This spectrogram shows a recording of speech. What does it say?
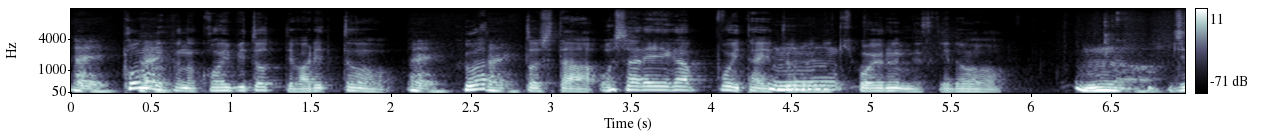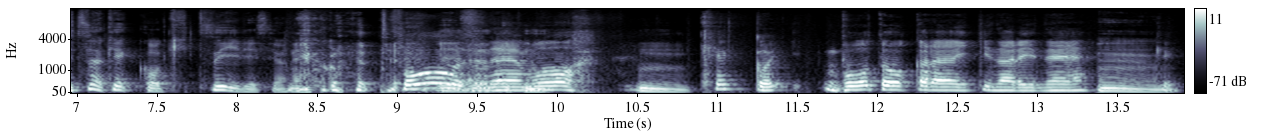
はい。ポンヌフの恋人って割と、はい。ふわはいっとしたおしゃれ映画っぽいタイトルに聞こえるんですけど、うん。実は結構きついですよね、これって。そうですね。う。もううん。結構冒頭からいきなりね、うん。結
